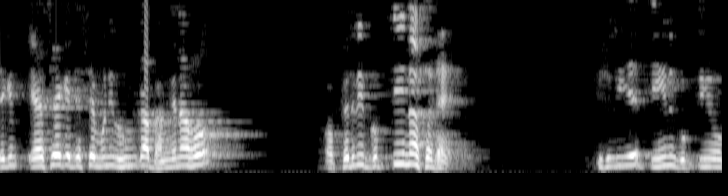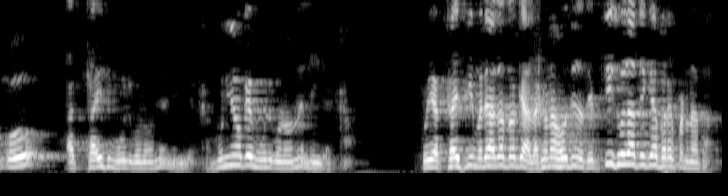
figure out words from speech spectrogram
लेकिन ऐसे कि जिससे मुनि भूमि का भंग ना हो और फिर भी गुप्ती ना सधे। इसलिए तीन गुप्तियों को अट्ठाईस मूल गुणों में नहीं रखा। मुनियों के मूल गुणों में नहीं रखा। कोई अट्ठाईस की मर्यादा तो क्या? रखना होती तो तीस हो जाती, क्या फ़र्क पड़ना था?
